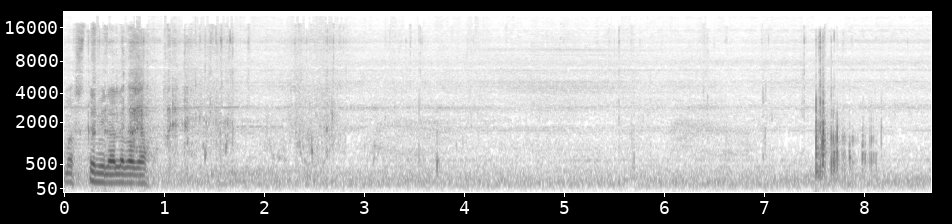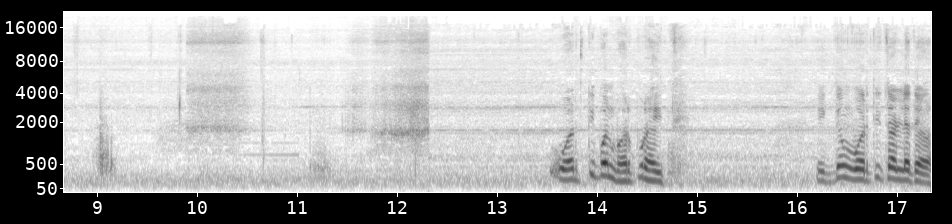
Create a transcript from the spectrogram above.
मस्त मिळालं बघा. वरती पण भरपूर आहेत. एकदम वरती चढल्या तेव्हा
